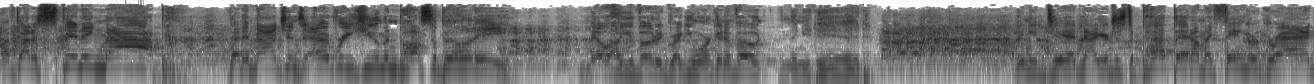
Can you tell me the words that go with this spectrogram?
I've got a spinning map that imagines every human possibility. Know how you voted, Greg. You weren't going to vote, and then you did. then you did. Now you're just a puppet on my finger, Greg.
